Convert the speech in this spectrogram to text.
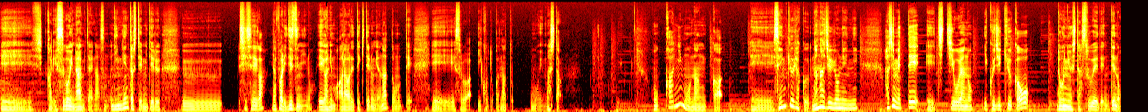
えー、しっかりすごいなみたいなその人間として見てる姿勢がやっぱりディズニーの映画にも現れてきてるんやなと思って、えー、それはいいことかなと思いました。他にもなんか、えー、1974年に初めて、えー、父親の育児休暇を導入したスウェーデンでの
